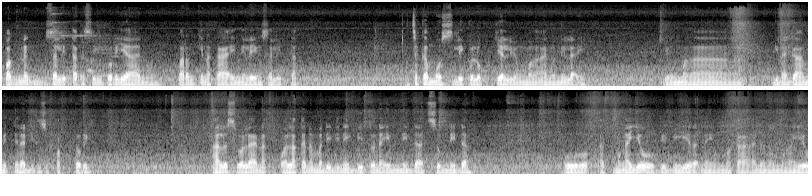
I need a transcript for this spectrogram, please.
pag nagsalita kasing Koreano parang kinakain nila yung salita. At saka mostly colloquial yung mga ano nila eh yung mga ginagamit nila dito sa factory. Halos wala na, wala ka na madidinig dito na imnida at sumnida. Puro at mga yo, bibihira na yung maka ano ng mga yo.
